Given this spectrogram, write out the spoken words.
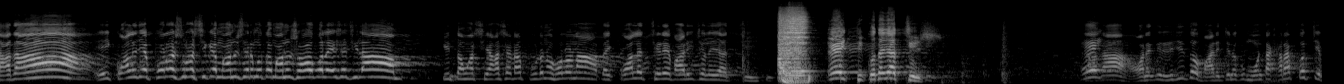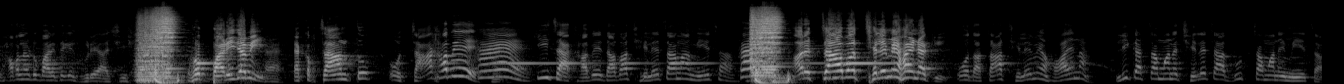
দাদা, এই কলেজে পড়াশোনা শিখে মানুষের মতো মানুষ হব বলে এসেছিলাম। কিন্তু আমার সে আশাটা পূরণ হলো না, তাই কলেজ ছেড়ে বাড়ি চলে যাচ্ছি। এই, তুই কোথায় যাচ্ছিস? অনেকদিন রেজি তো বাড়ির জন্য খুব মনটা খারাপ করছে ভাবলাম একটু বাড়ি থেকে ঘুরে আসি। ও বাড়ি যাবি? হ্যাঁ। এক কাপ চা আনতো ও চা খাবে? হ্যাঁ। কি চা খাবে? দাদা ছেলে চা না মেয়ে চা? হ্যাঁ। আরে চা আবার ছেলে মেয়ে হয় নাকি? ও দা চা ছেলে মেয়ে হয় না। লিকার চা মানে ছেলে চা দুধ চা মানে মেয়ে চা।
